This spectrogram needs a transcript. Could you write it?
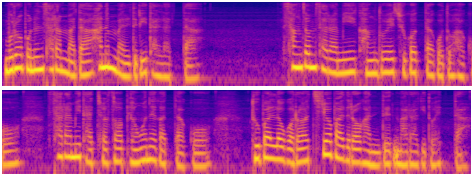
물어보는 사람마다 하는 말들이 달랐다. 상점 사람이 강도에 죽었다고도 하고 사람이 다쳐서 병원에 갔다고 두 발로 걸어 치료받으러 간 듯 말하기도 했다.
